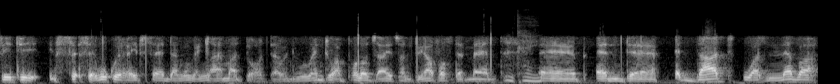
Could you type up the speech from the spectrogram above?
city sekukwi rape kungenxa yamadoda, and we went to apologize on behalf of the men. Okay. Uh, and, uh, and that was never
